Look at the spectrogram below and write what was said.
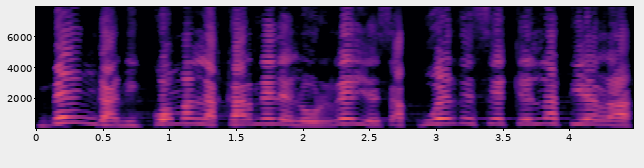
Vengan y coman la carne de los reyes. Acuérdese que en la tierra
